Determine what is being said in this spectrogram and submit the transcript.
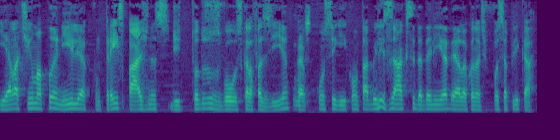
e ela tinha uma planilha com três páginas de todos os voos que ela fazia para conseguir contabilizar a cidadania dela quando ela fosse aplicar.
